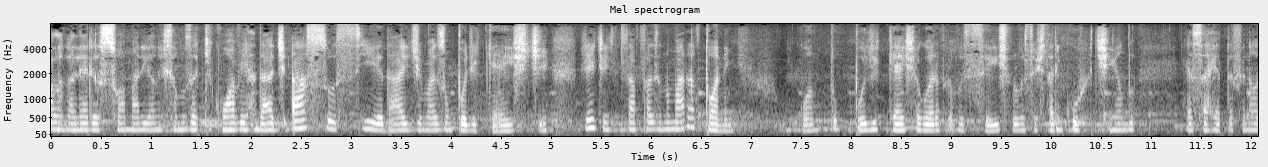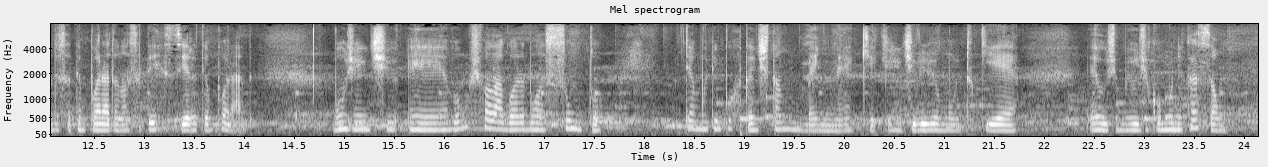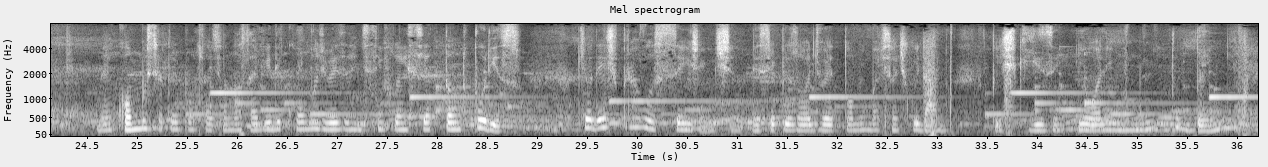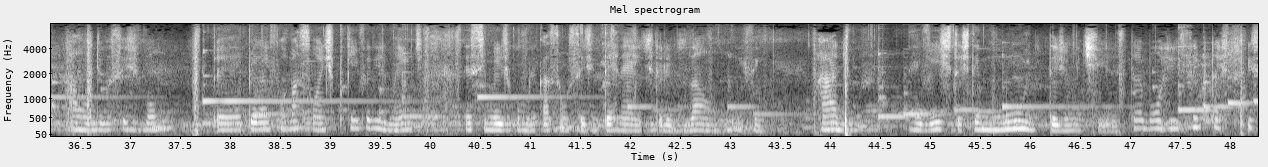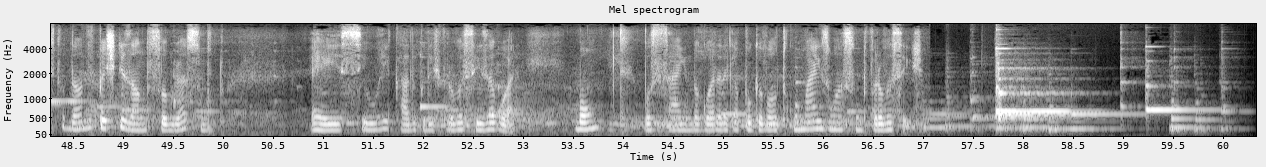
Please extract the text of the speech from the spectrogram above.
Fala galera, eu sou a Mariana, estamos aqui com a Verdade, a Sociedade, mais um podcast. Gente, a gente tá fazendo maratona, hein? Quanto podcast agora para vocês, para vocês estarem curtindo essa reta final dessa temporada, nossa terceira temporada. Bom, gente, é, vamos falar agora de um assunto que é muito importante também, né? Que, que a gente vive muito, que é, é os meios de comunicação. Né? Como isso é tão importante na nossa vida e como às vezes a gente se influencia tanto por isso que eu deixo para vocês, gente, nesse episódio é tomem bastante cuidado, pesquisem e olhem muito bem aonde vocês vão é, pegar informações, porque infelizmente nesse meio de comunicação, seja internet, televisão, enfim, rádio, revistas, tem muitas mentiras. Então é bom a gente sempre estar tá estudando e pesquisando sobre o assunto. É esse o recado que eu deixo para vocês agora. Bom, vou saindo agora, daqui a pouco eu volto com mais um assunto para vocês.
